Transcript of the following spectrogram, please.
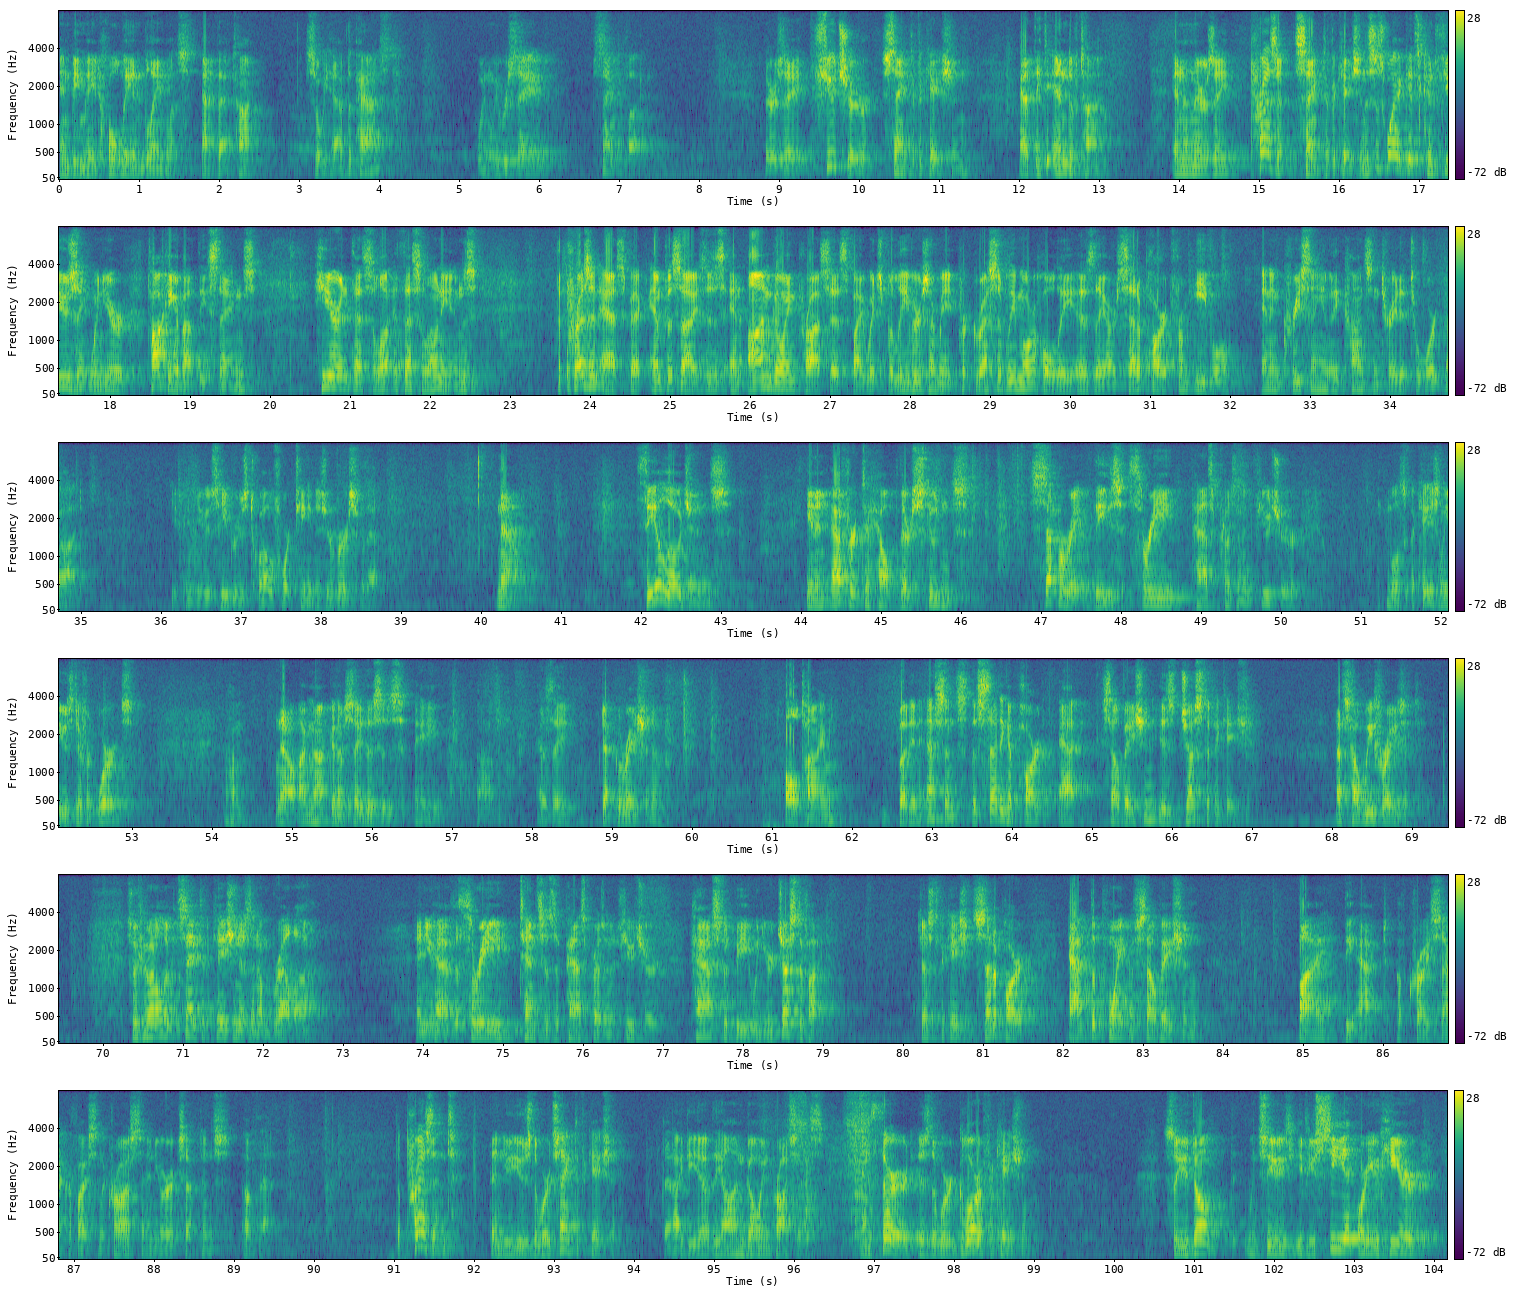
and be made holy and blameless at that time. So we have the past, when we were saved, sanctified. There is a future sanctification at the end of time. And then there's a present sanctification. This is why it gets confusing when you're talking about these things. Here in Thessalonians, the present aspect emphasizes an ongoing process by which believers are made progressively more holy as they are set apart from evil and increasingly concentrated toward God. You can use Hebrews 12:14 as your verse for that. Now, theologians in an effort to help their students separate these three past, present, and future will occasionally use different words. Um, now, I'm not going to say this is a, um, as a declaration of all time, but in essence, the setting apart at salvation is justification. That's how we phrase it. So if you want to look at sanctification as an umbrella, and you have the three tenses of past, present, and future. Past would be when you're justified. Justification, set apart at the point of salvation by the act of Christ's sacrifice on the cross and your acceptance of that. The present, then you use the word sanctification, that idea of the ongoing process. And third is the word glorification. So you don't, so if you see it or you hear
